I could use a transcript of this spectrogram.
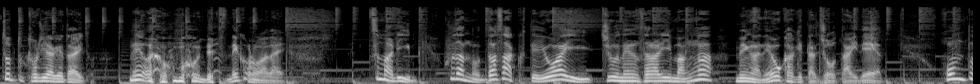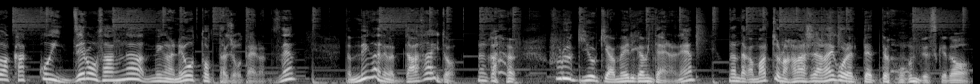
ちょっと取り上げたいと、ね、思うんですね、この話題。つまり、普段のダサくて弱い中年サラリーマンがメガネをかけた状態で、本当はかっこいいゼロさんがメガネを取った状態なんですね。メガネはダサいと。なんか、古き良きアメリカみたいなね。なんだかマッチョの話じゃないこれってって思うんですけど、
